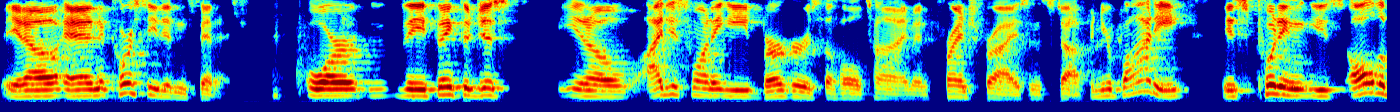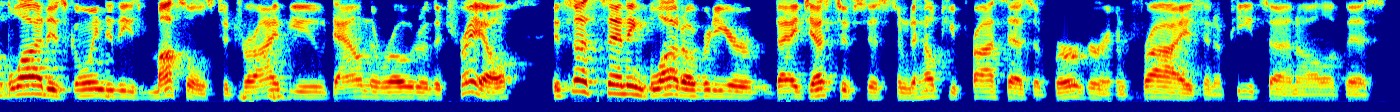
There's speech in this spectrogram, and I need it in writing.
you know and of course he didn't finish. Or they think they're just you know i just want to eat burgers the whole time and french fries and stuff. And your body is putting all the blood is going to these muscles to drive you down the road or the trail. It's not sending blood over to your digestive system to help you process a burger and fries and a pizza and all of this.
